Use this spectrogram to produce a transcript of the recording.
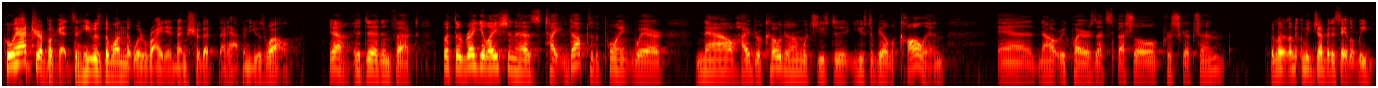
who had triplicates, and he was the one that would write it. And I'm sure that that happened to you as well. Yeah, it did, in fact. But the regulation has tightened up to the point where now hydrocodone, which used to used to be able to call in, and now it requires that special prescription but let me, let me, let me jump in and say that we,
